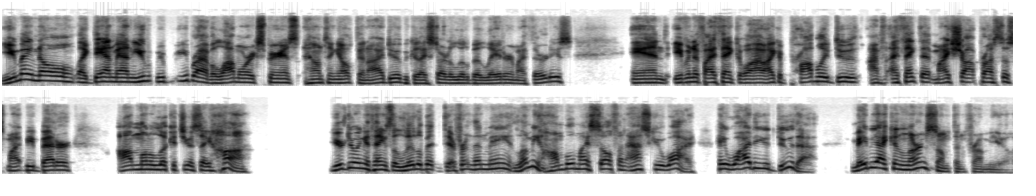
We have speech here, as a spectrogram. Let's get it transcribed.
you may know, like Dan, man, you you probably have a lot more experience hunting elk than I do because I started a little bit later in my 30s. And even if I think, wow, I could probably do, I, I think that my shot process might be better. I'm going to look at you and say, huh, you're doing things a little bit different than me. Let me humble myself and ask you why. Hey, why do you do that? Maybe I can learn something from you.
